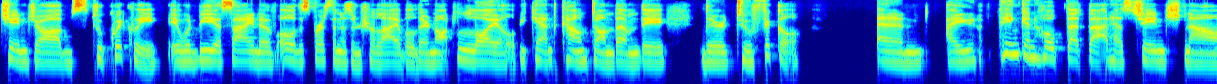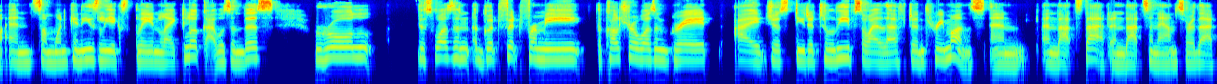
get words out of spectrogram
change jobs too quickly. It would be a sign of, oh, this person isn't reliable. They're not loyal. We can't count on them. They they're too fickle. And I think and hope that that has changed now, and someone can easily explain, like, look, I was in this role this wasn't a good fit for me. The culture wasn't great. I just needed to leave so i left in 3 months and and that's that and that's an answer that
